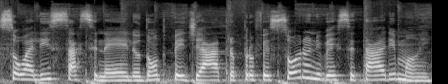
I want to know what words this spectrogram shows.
Sou Alice Sarcinelli, odontopediatra, professora universitária e mãe.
